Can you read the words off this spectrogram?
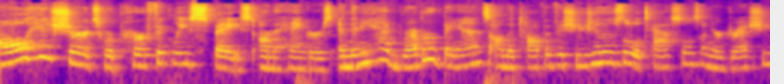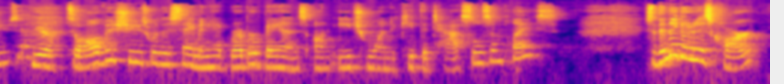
All his shirts were perfectly spaced on the hangers, and then he had rubber bands on the top of his shoes. You know those little tassels on your dress shoes? Yeah. So all of his shoes were the same, and he had rubber bands on each one to keep the tassels in place. So then they go to his car.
